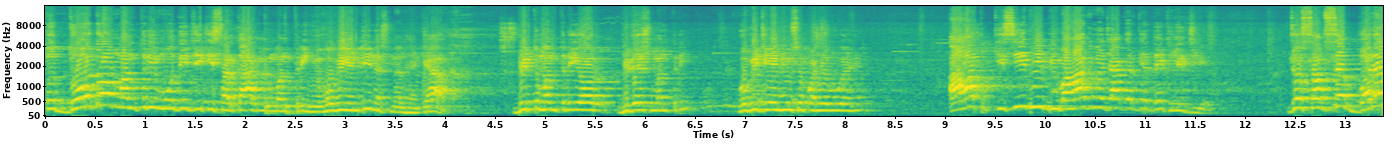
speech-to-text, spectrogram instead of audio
तो दो दो मंत्री मोदी जी की सरकार में मंत्री हैं। वो भी एंटी नेशनल हैं क्या? वित्त मंत्री और विदेश मंत्री, वो भी जेएनयू से पढ़े हुए हैं। आप किसी भी विभाग में जाकर के देख लीजिए। जो सबसे बड़े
